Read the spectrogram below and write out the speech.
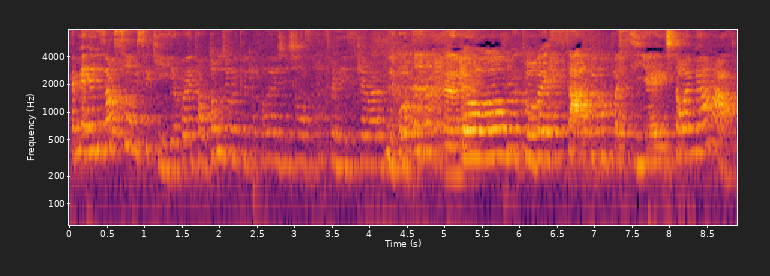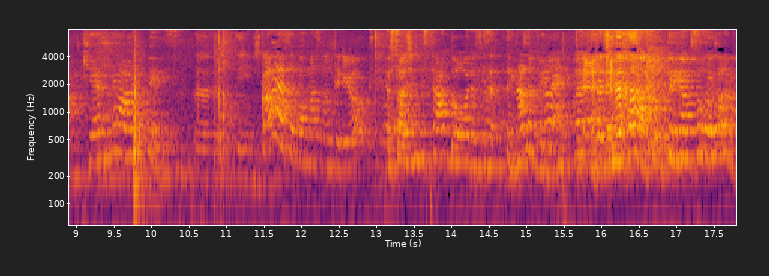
é minha realização isso aqui. Eu vou então, todo dia eu entro aqui e falo, ai gente, nossa, tô tão feliz, que é maravilhoso. É. Eu amo conversar com o paciente, então é minha área, que é minha área mesmo. Qual é a sua formação anterior? Eu sou administradora, eu fiz, tem nada a ver, né? Eu fiz administração, tem absolutamente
